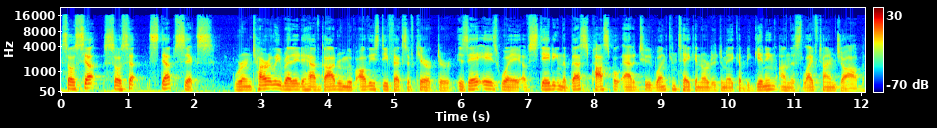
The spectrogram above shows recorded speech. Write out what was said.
So, step, so step six, we're entirely ready to have God remove all these defects of character, is AA's way of stating the best possible attitude one can take in order to make a beginning on this lifetime job.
